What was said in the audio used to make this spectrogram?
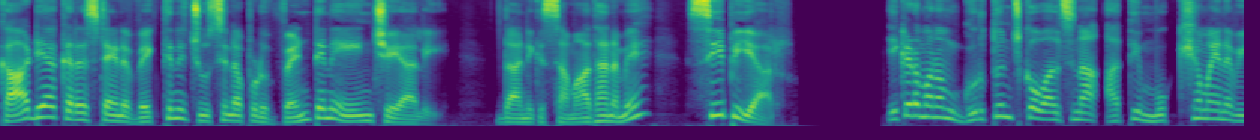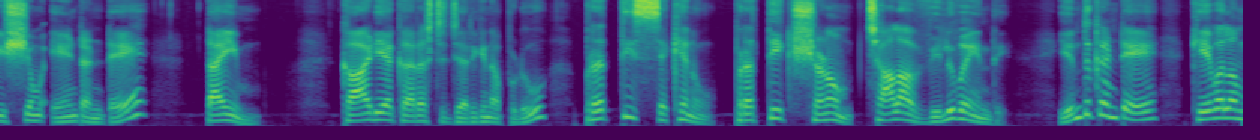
కార్డియాక్ అరెస్ట్ అయిన వ్యక్తిని చూసినప్పుడు వెంటనే ఏం చేయాలి? దానికి సమాధానమే సిపిఆర్. ఇక్కడ మనం గుర్తుంచుకోవాల్సిన అతి ముఖ్యమైన విషయం ఏంటంటే టైం. కార్డియాక్ అరెస్ట్ జరిగినప్పుడు ప్రతి సెకెను ప్రతి క్షణం చాలా విలువైంది. ఎందుకంటే కేవలం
